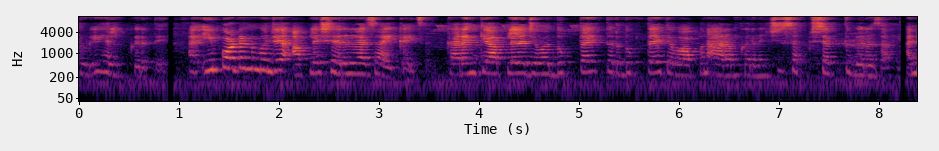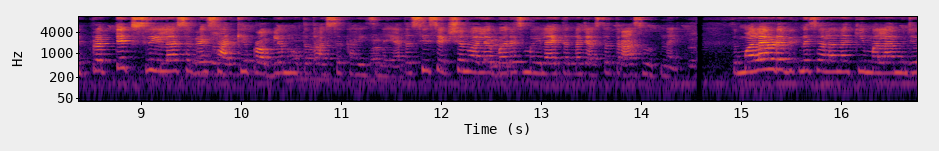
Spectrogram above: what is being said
थोडी हेल्प करते. आणि इम्पॉर्टंट म्हणजे आपल्या शरीराचं ऐकायचं. कारण की आपल्याला जेव्हा दुखताय तर दुखतंय तेव्हा आपण आराम करण्याची सशक्त गरज आहे. आणि प्रत्येक स्त्रीला सगळे सारखे प्रॉब्लेम होतात असं काहीच नाही. आता सी सेक्शन वाल्या बऱ्याच महिला आहेत त्यांना जास्त त्रास होत नाही. तर मला एवढा विकनेस आला ना की मला म्हणजे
